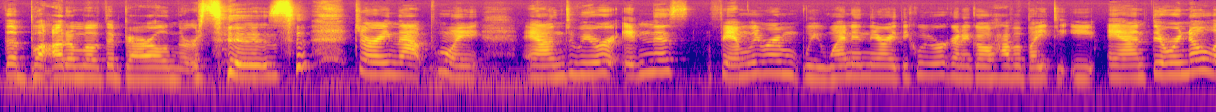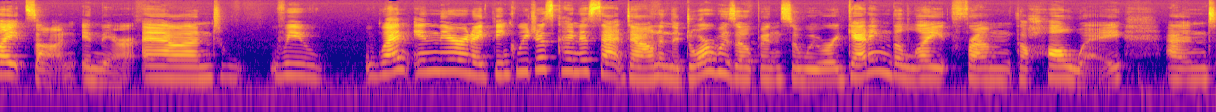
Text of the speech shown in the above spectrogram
the bottom of the barrel nurses during that point. And we were in this family room. We went in there. I think we were going to go have a bite to eat. And there were no lights on in there. And we went in there and I think we just kind of sat down and the door was open so we were getting the light from the hallway and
